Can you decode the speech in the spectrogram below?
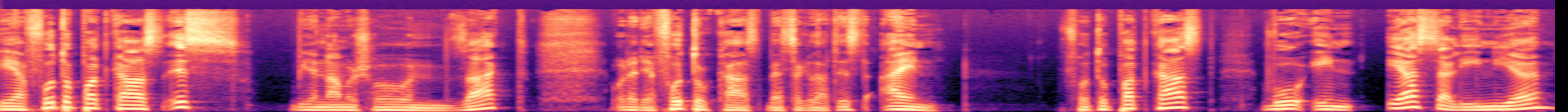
Der Fotopodcast ist, wie der Name schon sagt, oder der Fotocast besser gesagt, ist ein Fotopodcast, wo in erster Linie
